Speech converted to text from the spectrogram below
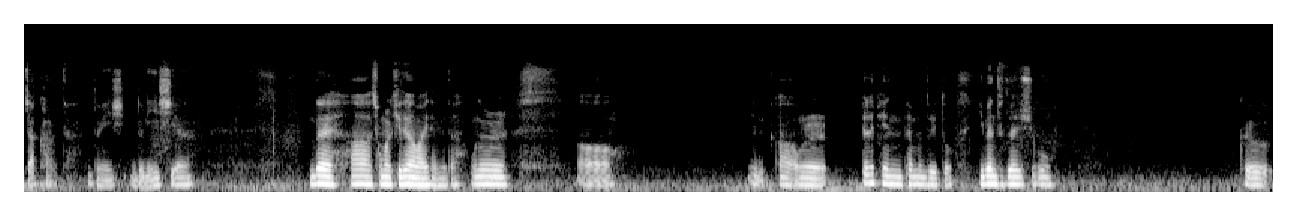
자카르타. 인도네시, 인도네시아. 네, 아 정말 기대가 많이 됩니다. 오늘 어, 인, 아 오늘 필리핀 팬분들이 또 이벤트도 해주시고 그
